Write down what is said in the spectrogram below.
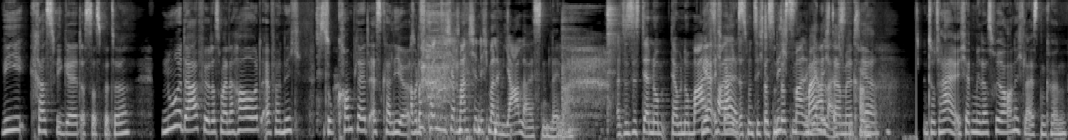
wie krass viel Geld ist das bitte? Nur dafür, dass meine Haut einfach nicht so komplett eskaliert. Aber das können sich ja manche nicht mal im Jahr leisten, Leila. Also es ist der, der Normalfall, Ja, dass man sich das, Das- nicht das mal im Jahr leisten damit, kann. ja. Total. Ich hätte mir das früher auch nicht leisten können.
